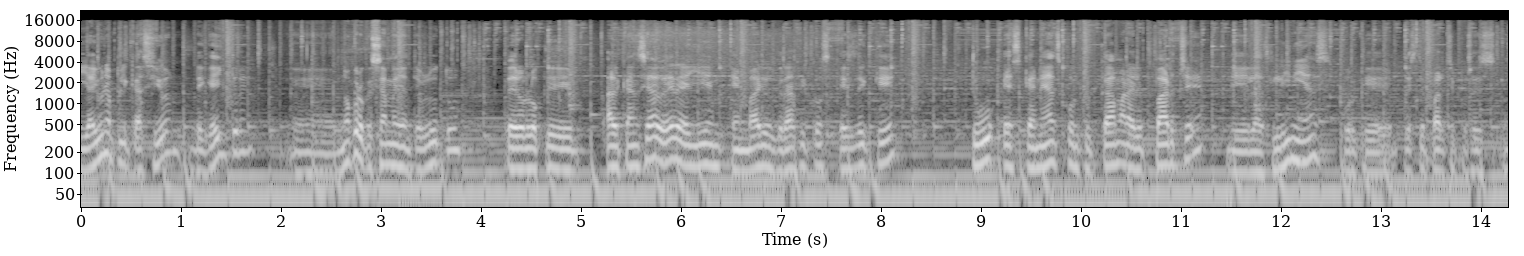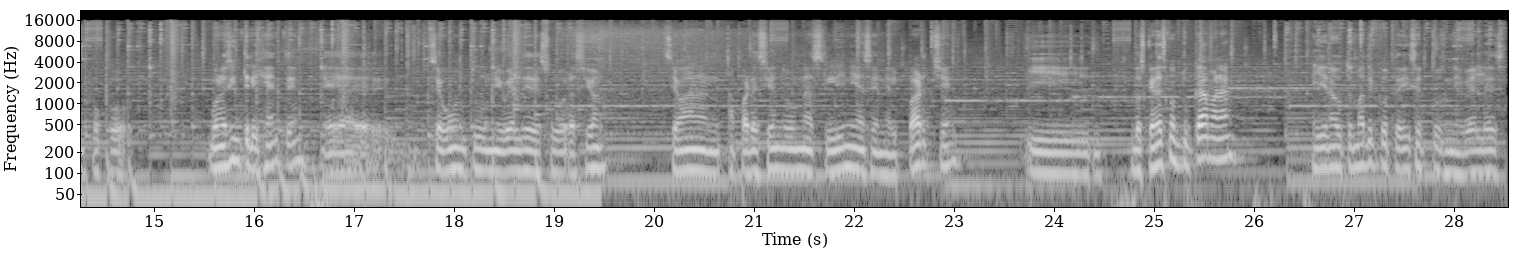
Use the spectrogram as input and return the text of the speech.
Y hay una aplicación de Gatorade, eh, no creo que sea mediante Bluetooth, pero lo que alcancé a ver ahí en, varios gráficos es de que tú escaneas con tu cámara el parche de las líneas, porque este parche pues es un poco, bueno, es inteligente, eh, según tu nivel de sudoración se van apareciendo unas líneas en el parche y lo escaneas con tu cámara y en automático te dice tus niveles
